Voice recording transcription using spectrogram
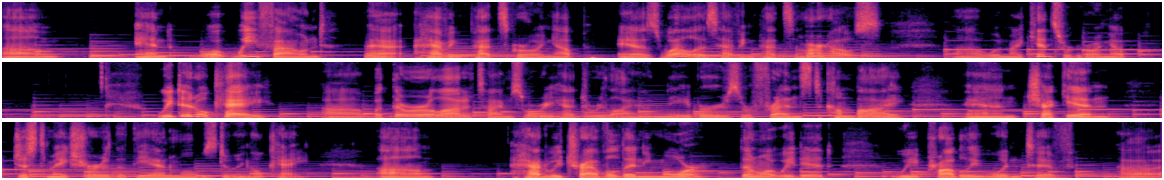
Um, and what we found uh, having pets growing up, as well as having pets in our house uh, when my kids were growing up, we did okay uh, but there were a lot of times where we had to rely on neighbors or friends to come by and check in just to make sure that the animal was doing okay. Um, had we traveled any more than what we did, we probably wouldn't have uh,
